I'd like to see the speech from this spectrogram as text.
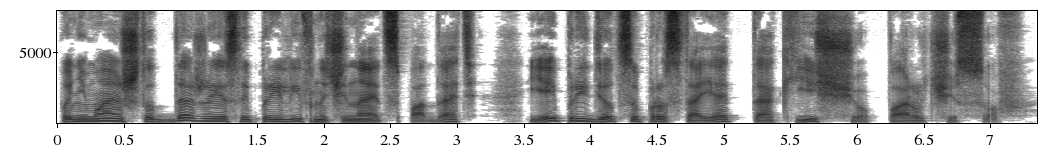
понимая, что даже если прилив начинает спадать, ей придется простоять так еще пару часов.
